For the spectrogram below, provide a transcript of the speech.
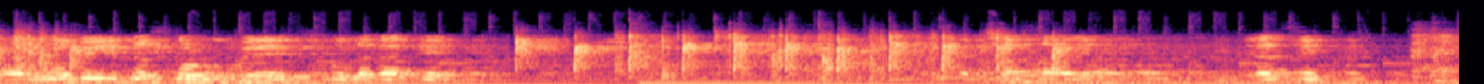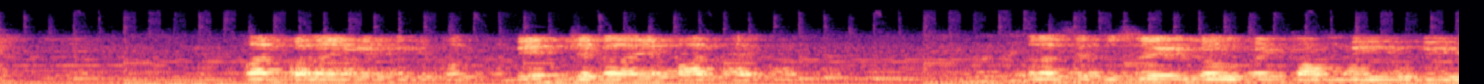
और वो भी दस करोड़ रुपए इसको लगा के अच्छा सा एक ऐतिहासिक पार्क बनाएँगे, क्योंकि बहुत मेन जगह ये पार्क है। इस तरह से दूसरे डेवलपमेंट काम भी भी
